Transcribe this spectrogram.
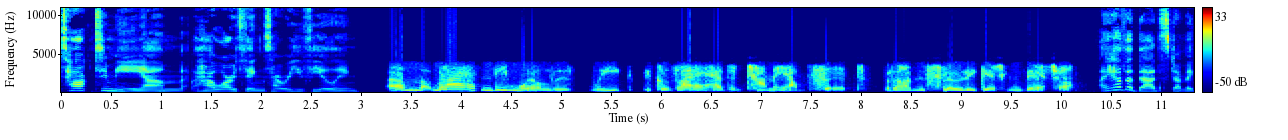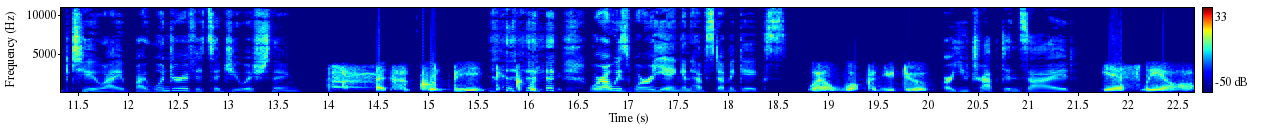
Talk to me. Um, how are things? How are you feeling? Um, well, I haven't been well this week because I had a tummy upset, but I'm slowly getting better. I have a bad stomach too. I, I wonder if it's a Jewish thing. Could be. Could be. We're always worrying and have stomach aches. Well, what can you do? Are you trapped inside? Yes, we are.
